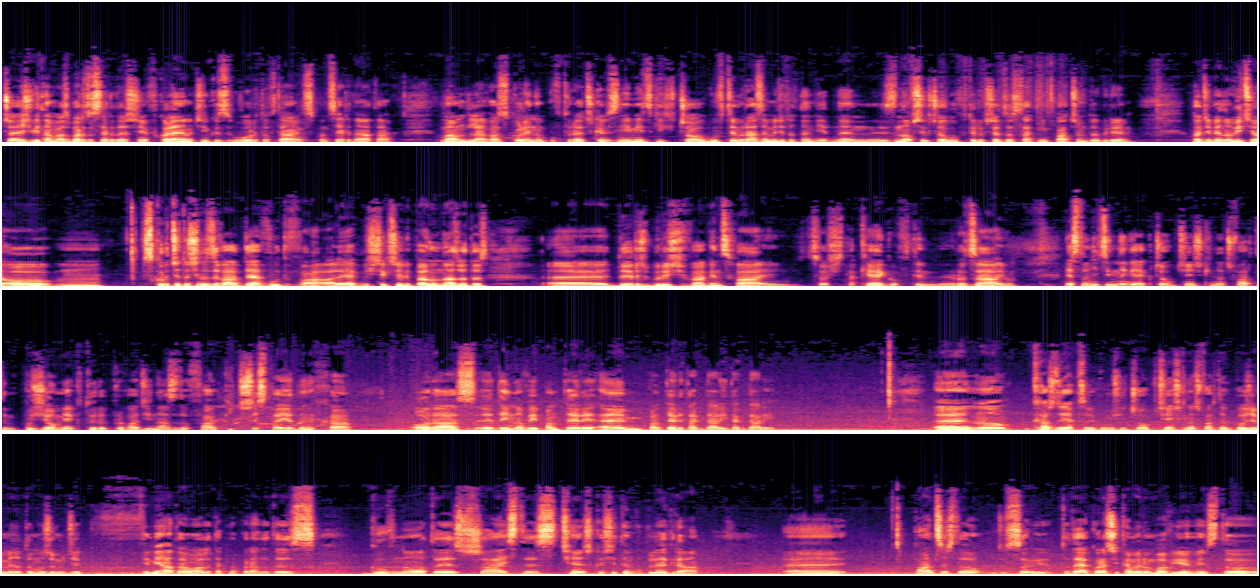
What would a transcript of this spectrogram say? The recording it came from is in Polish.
Cześć, witam was bardzo serdecznie w kolejnym odcinku z World of Tanks, Pancerny Atak. Mam dla was kolejną powtóreczkę z niemieckich czołgów, tym razem będzie to ten jeden z nowszych czołgów, który wszedł z ostatnim patchem do gry. Chodzi mianowicie o... Mm, w skrócie to się nazywa DW2, ale jakbyście chcieli pełną nazwę to jest e, Dirschbrüchwagen 2, coś takiego w tym rodzaju. Jest to nic innego jak czołg ciężki na czwartym poziomie, który prowadzi nas do Falki 301H oraz e, tej nowej Pantery M, Pantery tak dalej, tak dalej. E, no, każdy jak sobie pomyśli czołg ciężki na czwartym poziomie, no to może będzie wymiatał, ale tak naprawdę to jest gówno, to jest szajs, to jest ciężko się tym w ogóle gra. E, pancerz to, sorry, tutaj akurat się kamerą bawiłem, więc to,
